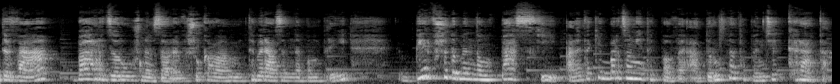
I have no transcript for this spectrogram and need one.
dwa bardzo różne wzory wyszukałam tym razem na Bonprix. Pierwszy to będą paski, ale takie bardzo nietypowe, a druga to będzie krata.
